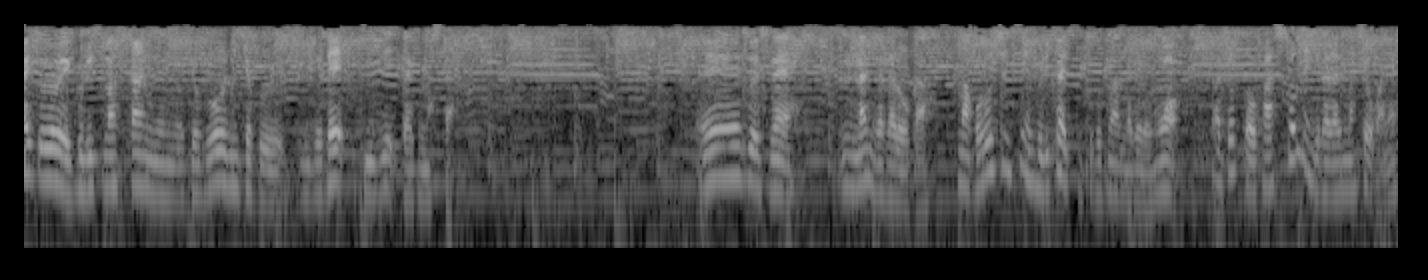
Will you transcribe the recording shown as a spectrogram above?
はい、というわけでクリスマス関連の曲を2曲続けて聴いていただきました。えーとですね、何がだろうか。まあ今年1年振り返ってってことなんだけども、まあ、ちょっとファッション面で語りましょうかね。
